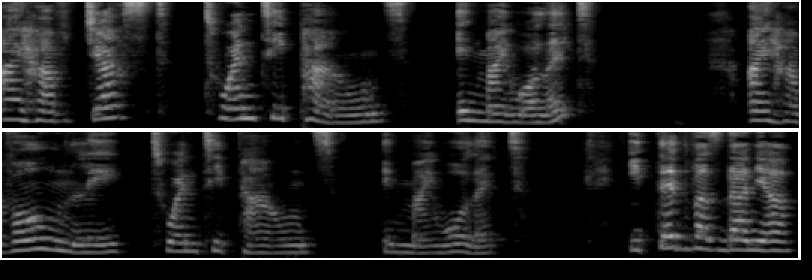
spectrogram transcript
I have just 20 pounds in my wallet. I have only 20 pounds in my wallet. I te dwa zdania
